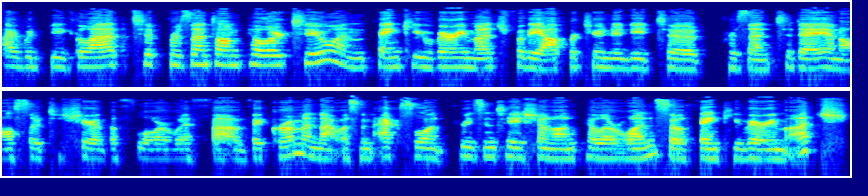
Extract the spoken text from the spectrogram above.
I would be glad to present on Pillar 2 and thank you very much for the opportunity to present today and also to share the floor with uh, Vikram and that was an excellent presentation on Pillar 1 so thank you very much.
